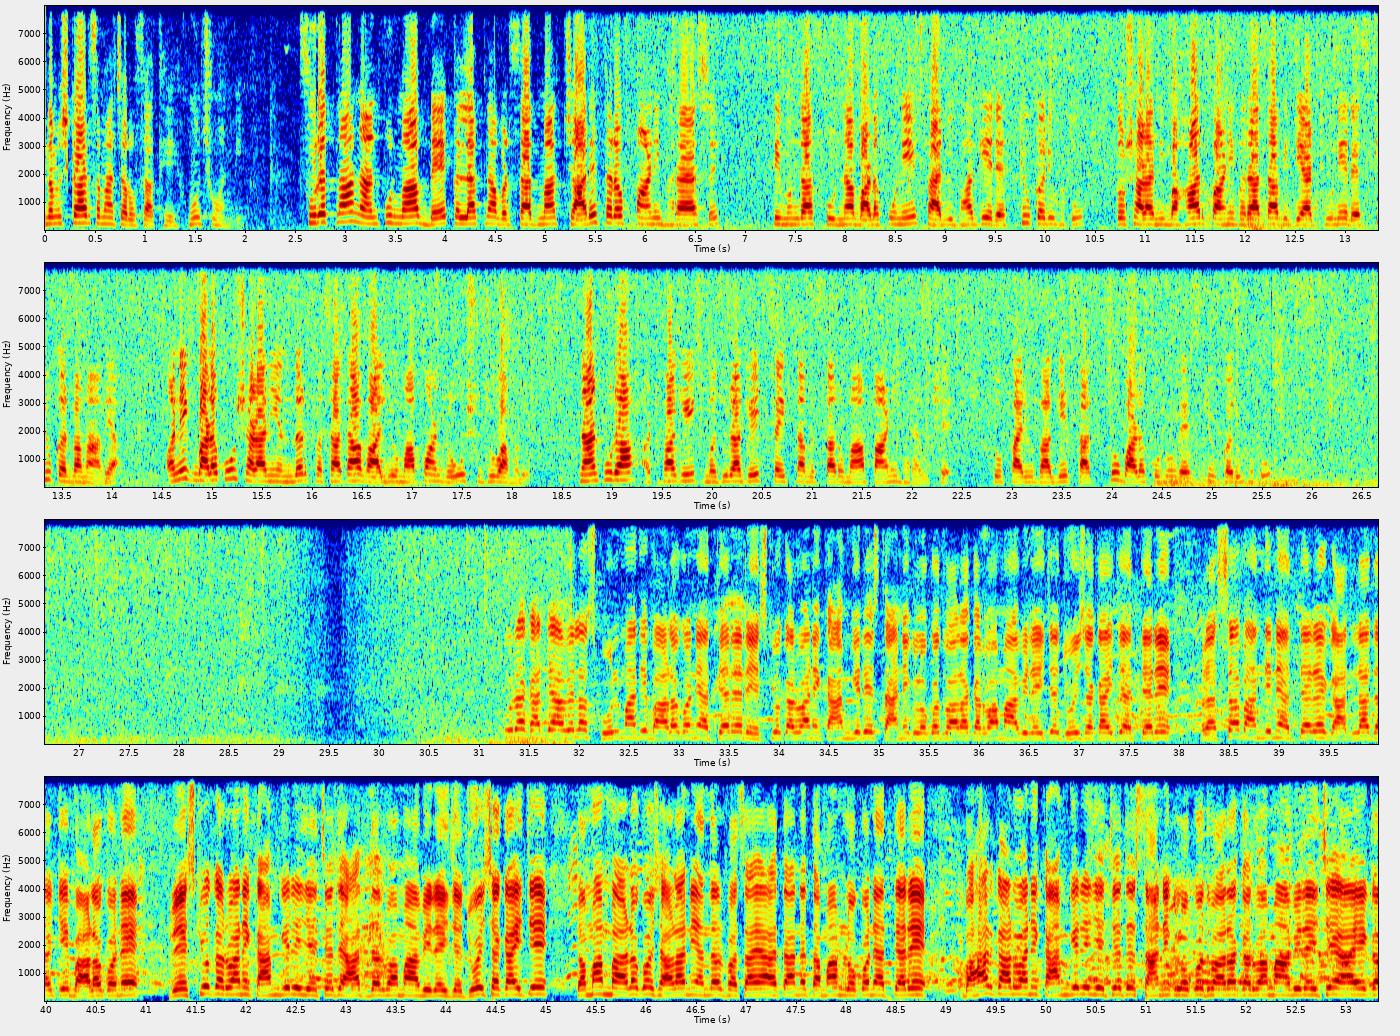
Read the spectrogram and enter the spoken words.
નમસ્કાર સમાચારો સાથે, હું છું અન્વી. સુરતના નાનપુરમાં બે કલાકના વરસાદમાં ચારે તરફ પાણી ભરાયા છે. સિમંગા સ્કૂલના બાળકોને ફાયર વિભાગે રેસ્ક્યુ કર્યું હતું, તો શાળાની બહાર પાણી ભરાતા વિદ્યાર્થીઓને રેસ્ક્યુ કરવામાં આવ્યા. અનેક બાળકો શાળાની અંદર ફસાતા વાલીઓમાં પણ રોષ જોવા મળ્યો. નાનપુરા, અઠવા ગેટ, મજુરા ગેટ સહિતના વિસ્તારોમાં પાણી ભરાયું છે. તો ફાયર વિભાગે સાતસો બાળકોનું રેસ્ક્યુ કર્યું હતું. પુરા ખાતે આવેલા સ્કૂલમાંથી બાળકોને અત્યારે રેસ્ક્યુ કરવાની કામગીરી સ્થાનિક લોકો દ્વારા કરવામાં આવી રહી છે. જોઈ શકાય છે, અત્યારે રસ્તા બાંધીને અત્યારે ગાદલા થકી બાળકોને રેસ્ક્યુ કરવાની કામગીરી જે છે તે હાથ ધરવામાં આવી રહી છે. જોઈ શકાય છે, તમામ બાળકો શાળાની અંદર ફસાયા હતા અને તમામ લોકોને અત્યારે બહાર કાઢવાની કામગીરી જે છે તે સ્થાનિક લોકો દ્વારા કરવામાં આવી રહી છે. આ એક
